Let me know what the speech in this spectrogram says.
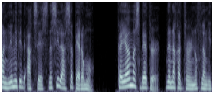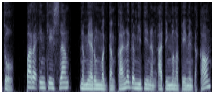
unlimited access na sila sa pera mo. Kaya mas better na naka-turn off lang ito, para in case lang na merong magtangka na gamitin ang ating mga payment account,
